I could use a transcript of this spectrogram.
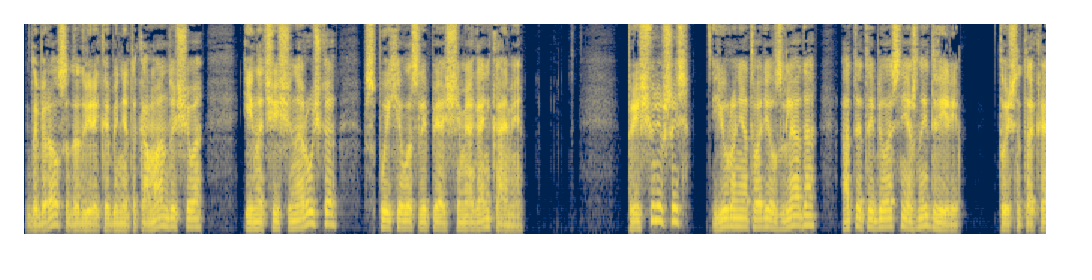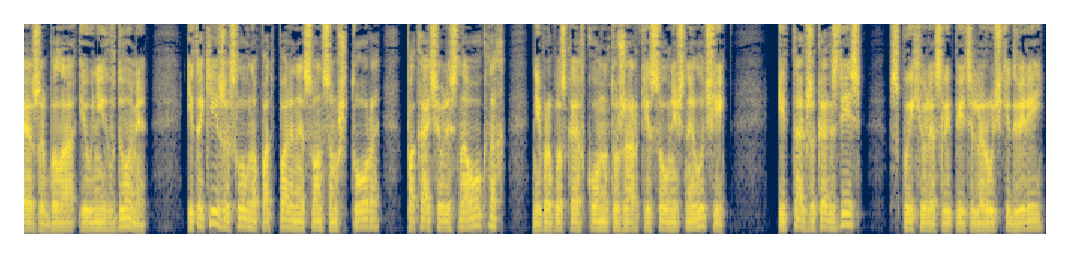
добирался до двери кабинета командующего и начищенная ручка вспыхивала слепящими огоньками. Прищурившись, Юра не отводил взгляда от этой белоснежной двери. Точно такая же была и у них в доме, и такие же, словно подпаленные солнцем шторы, покачивались на окнах, не пропуская в комнату жаркие солнечные лучи, и так же, как здесь, вспыхивали ослепительно ручки дверей.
